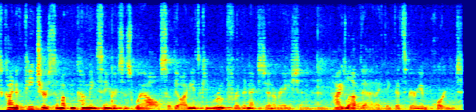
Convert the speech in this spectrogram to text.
to kind of features some up and coming singers as well, so the audience can root for the next generation. And I love that. I think that's very important.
